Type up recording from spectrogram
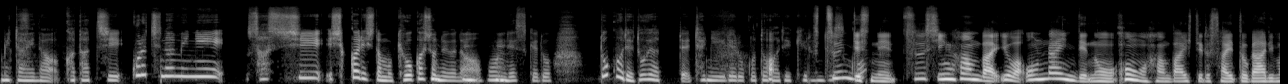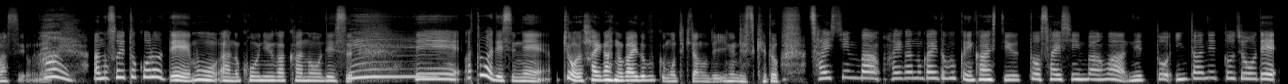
みたいな形。これちなみに冊子、しっかりしたも教科書のような本ですけど、うんうんどこでどうやって手に入れることができるんですか？普通にですね、通信販売、要はオンラインでの本を販売しているサイトがありますよね。はい。あの、そういうところでもう、あの、購入が可能です。で、あとはですね、今日肺がんのガイドブック持ってきたので言うんですけど、最新版、肺がんのガイドブックに関して言うと、最新版はネット、インターネット上で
